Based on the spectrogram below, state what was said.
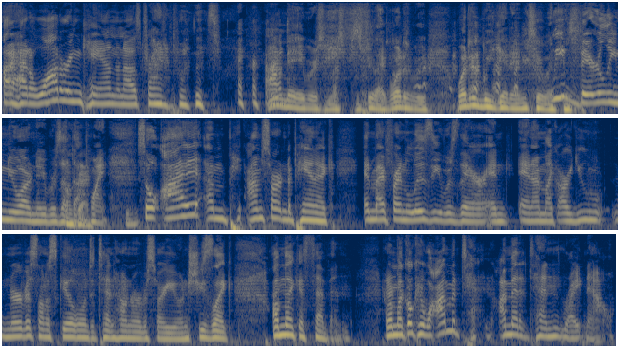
i had a watering can and i was trying to put this fire out. Our neighbors must just be like, what did we what did we get into with we this? barely knew our neighbors at Okay. that point so i am i'm starting to panic and my friend lizzie was there and and i'm like are you nervous on a scale of 1 to 10 how nervous are you and she's like i'm like a 7 and i'm like okay well i'm a 10 i'm at a 10 right now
